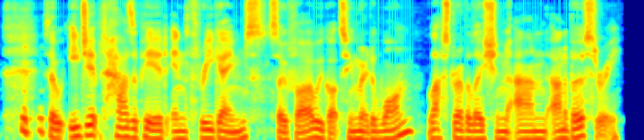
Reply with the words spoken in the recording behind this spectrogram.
so Egypt has appeared in three games so far. We've got Tomb Raider 1, Last Revelation, and Anniversary.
